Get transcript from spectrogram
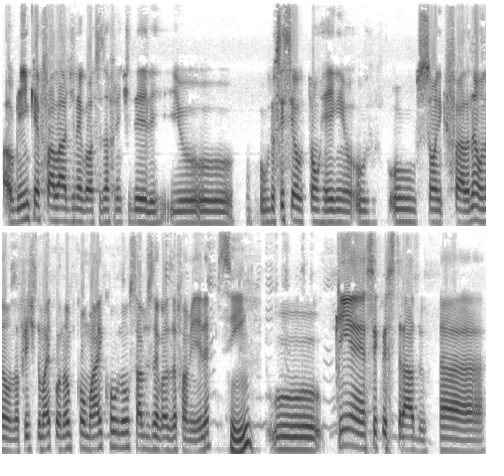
alguém quer falar de negócios na frente dele e o, o não sei se é o Tom Hagen ou o Sonic fala, não, não, na frente do Michael não, porque o Michael não sabe dos negócios da família. Sim. O, quem é sequestrado uh,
